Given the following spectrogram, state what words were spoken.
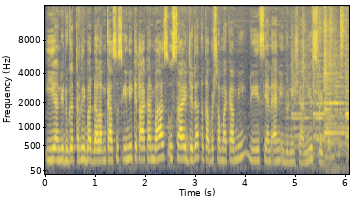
yang diduga terlibat dalam kasus ini kita akan bahas usai jeda tetap bersama kami di CNN Indonesia News Report.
